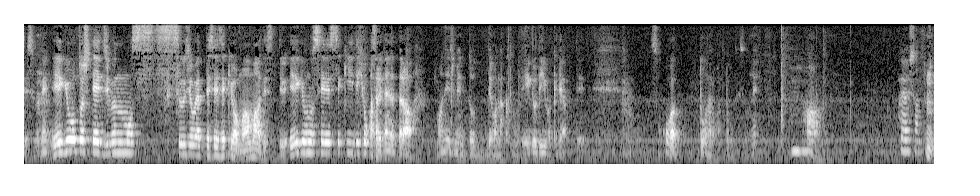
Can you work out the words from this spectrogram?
ですよね。営業として自分も数字をやって成績はまあまあですっていう営業の成績で評価されたいんだったらマネジメントではなくても営業でいいわけであってそこがどうなのかってところですよね、は林さんと、うん。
